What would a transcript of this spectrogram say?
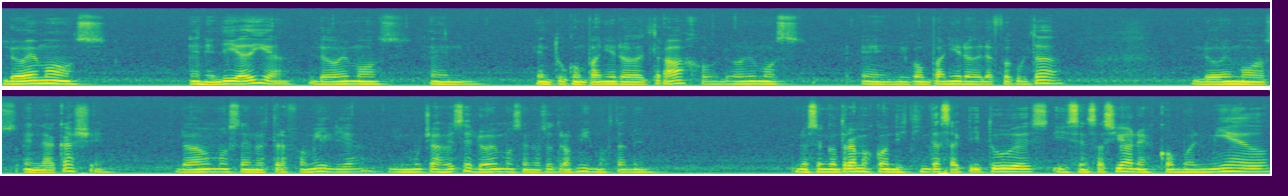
Lo vemos en el día a día, lo vemos en, en tu compañero del trabajo, lo vemos en mi compañero de la facultad, lo vemos en la calle, lo vemos en nuestra familia y muchas veces lo vemos en nosotros mismos también. Nos encontramos con distintas actitudes y sensaciones como el miedo,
